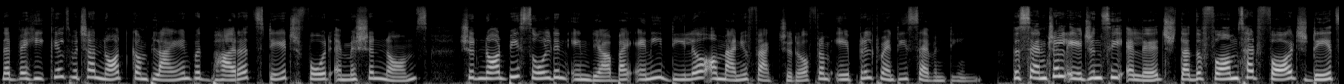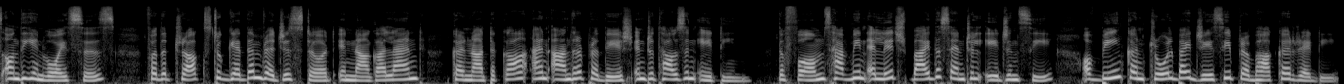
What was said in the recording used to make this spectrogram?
that vehicles which are not compliant with Bharat Stage 4 emission norms should not be sold in India by any dealer or manufacturer from April 2017. The central agency alleged that the firms had forged dates on the invoices for the trucks to get them registered in Nagaland, Karnataka, and Andhra Pradesh in 2018. The firms have been alleged by the central agency of being controlled by JC Prabhakar Reddy.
